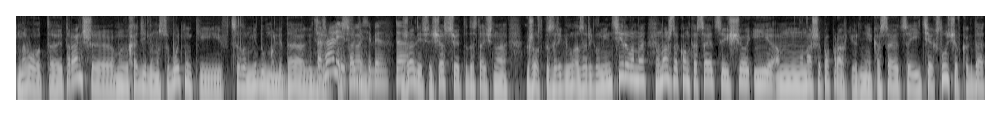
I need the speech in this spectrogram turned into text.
Ну, вот. Это раньше мы выходили на субботники и в целом не думали, да, где Сажали и всё посадим. себе, да. Сажали и все. Сейчас все это достаточно жестко зарегл- зарегламентировано. Но наш закон касается еще и наши поправки, вернее, касаются и тех случаев, когда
